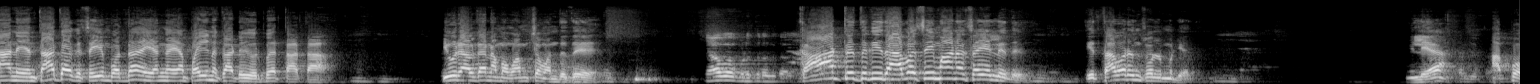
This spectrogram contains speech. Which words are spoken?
நான் என் தாத்தாவுக்கு செய்யும்போது தான் எங்கள் என் பையனை காட்டு இவர் பேர் தாத்தா. இவரால் தான் நம்ம வம்சம் வந்தது. ஞாபகப்படுத்துறதுக்காக. காட்டுறதுக்கு இது அவசியமான செயல் இது. இது தவறுன்னு சொல்ல முடியாது. இல்லையா? அப்போ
